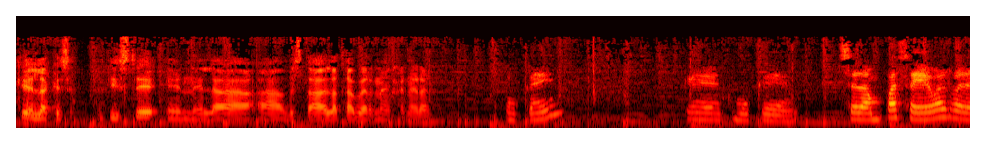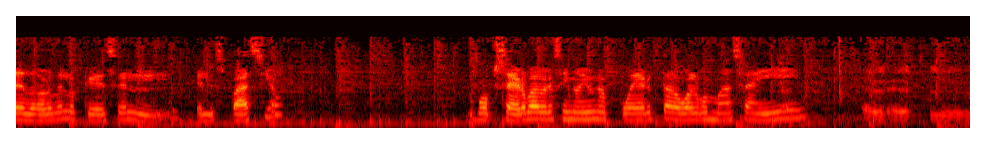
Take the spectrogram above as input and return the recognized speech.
que la que sentiste en el, a- a donde está la taberna en general. Ok. Que como que se da un paseo alrededor de lo que es el, el espacio. Observa a ver si no hay una puerta o algo más ahí. El, el-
